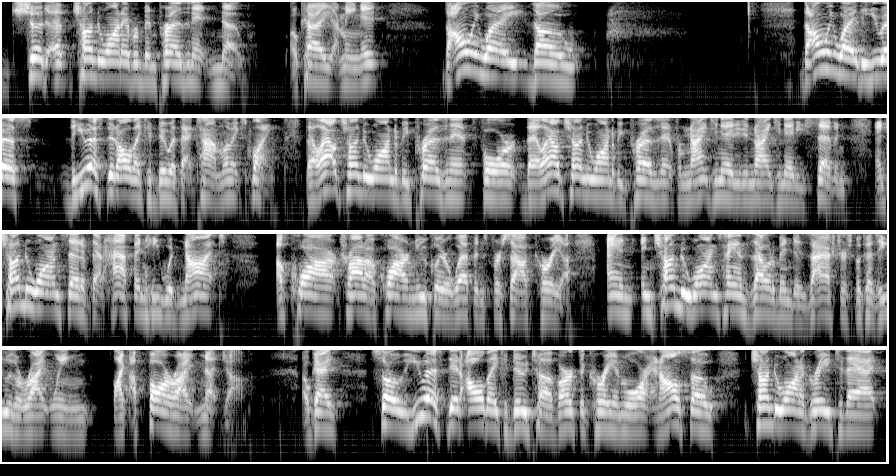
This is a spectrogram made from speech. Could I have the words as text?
Should uh, Chun Doo-hwan ever been president? No. Okay? I mean, it. the only way, though, the only way the U.S. The U.S. did all they could do at that time. Let me explain. They allowed Chun Doo-hwan to be president for, they allowed Chun Doo-hwan to be president from 1980 to 1987. And Chun Doo-hwan said if that happened, he would not acquire, try to acquire nuclear weapons for South Korea. And in Chun Doo-hwan's hands, that would have been disastrous because he was a right-wing, like a far-right nut job. Okay? So the U.S. did all they could do to avert the Korean War, and also Chun Doo-hwan agreed to that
